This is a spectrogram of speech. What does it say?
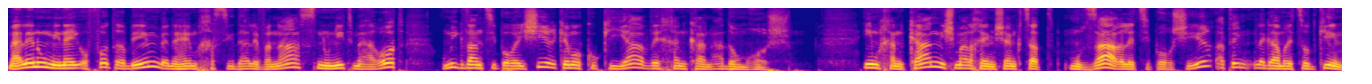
מעלינו מיני עופות רבים, ביניהם חסידה לבנה, סנונית מערות ומגוון ציפורי שיר כמו קוקייה וחנקן אדום ראש. אם חנקן נשמע לכם שם קצת מוזר לציפור שיר, אתם לגמרי צודקים.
